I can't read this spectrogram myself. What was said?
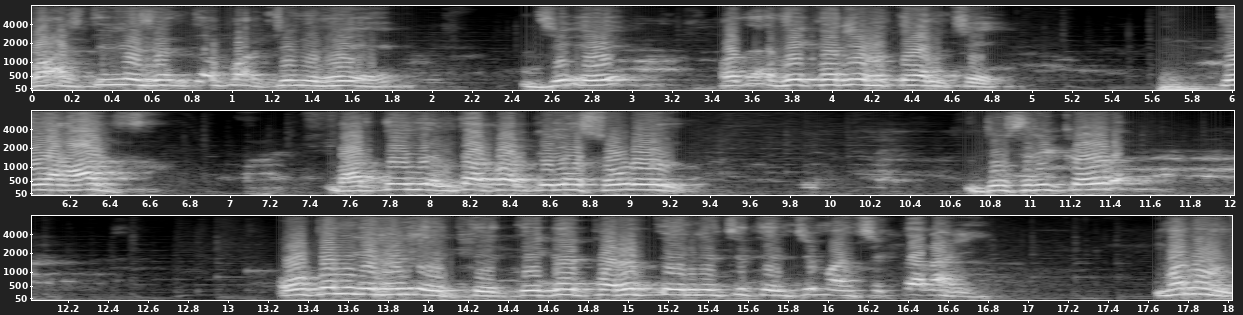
भारतीय जनता पार्टीमध्ये जे पदाधिकारी होते आमचे ते आज भारतीय जनता पार्टीला सोडून दुसरीकडं ओपन गेलेले आहेत ते ते काही परत येण्याची त्यांची मानसिकता नाही. म्हणून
